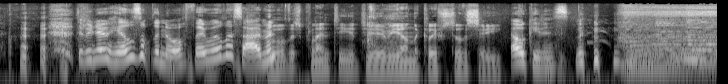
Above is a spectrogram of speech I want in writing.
There'll be no hills up the north, though, will there, Simon? Well, there's plenty of jerry on the cliffs to the sea. Oh goodness.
